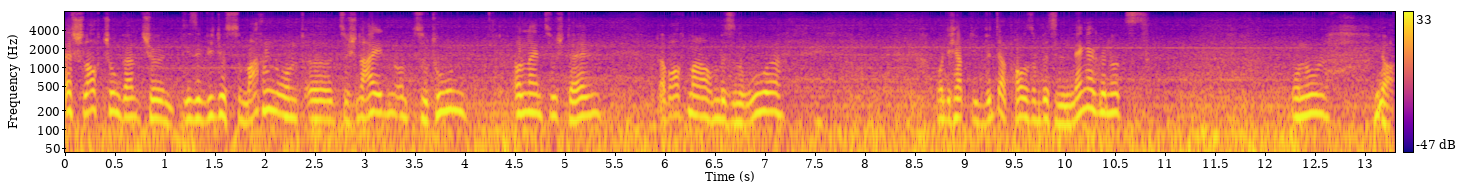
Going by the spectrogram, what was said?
es schlaucht schon ganz schön, diese Videos zu machen und äh, zu schneiden und zu tun, online zu stellen. Da braucht man auch ein bisschen Ruhe. Und ich habe die Winterpause ein bisschen länger genutzt. Und nun, ja,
